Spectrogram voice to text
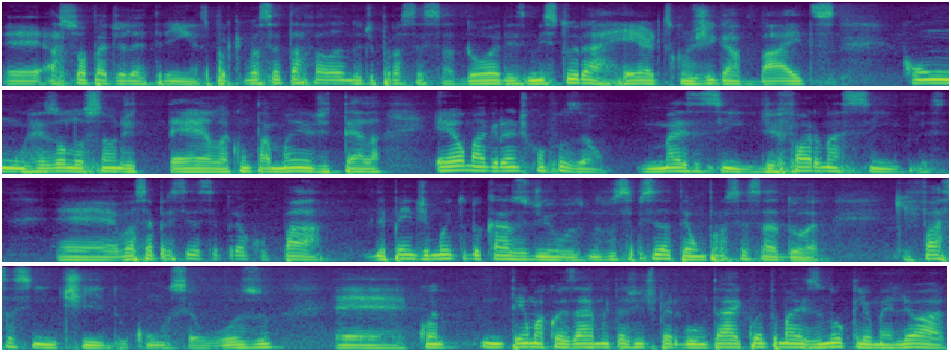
é, a sopa de letrinhas, porque você está falando de processadores, mistura hertz com gigabytes, com resolução de tela, com tamanho de tela, é uma grande confusão. Mas assim, de forma simples, é, você precisa se preocupar, depende muito do caso de uso, mas você precisa ter um processador que faça sentido com o seu uso. É, quando, tem uma coisa, muita gente pergunta, ah, quanto mais núcleo melhor.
